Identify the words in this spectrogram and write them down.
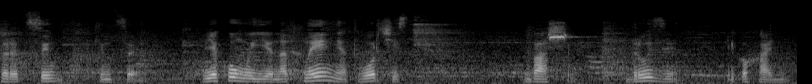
перед цим кінцем, в якому є натхнення, творчість, ваші друзі і кохання.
